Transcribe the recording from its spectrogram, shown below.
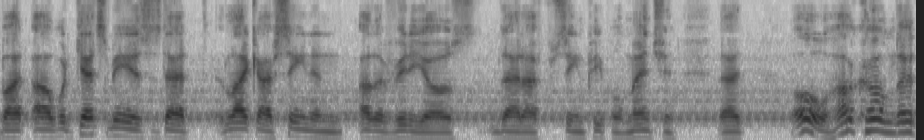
But uh, what gets me is, that, like I've seen in other videos that I've seen people mention, that, oh, how come that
